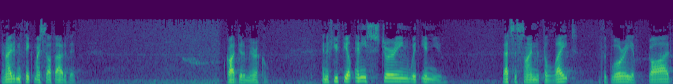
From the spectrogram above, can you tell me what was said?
And I didn't think myself out of it. God did a miracle. And if you feel any stirring within you, that's a sign that the light of the glory of God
